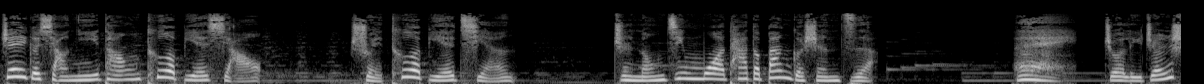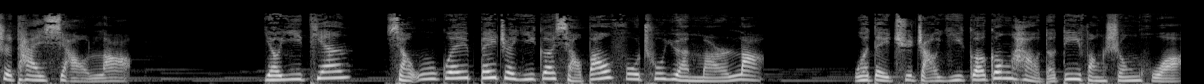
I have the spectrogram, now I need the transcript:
这个小泥塘特别小，水特别浅，只能浸没它的半个身子。哎，这里真是太小了。有一天，小乌龟背着一个小包袱出远门了。我得去找一个更好的地方生活。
